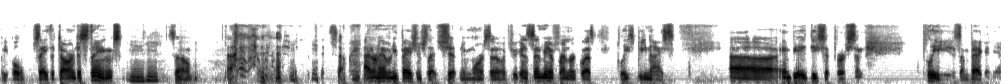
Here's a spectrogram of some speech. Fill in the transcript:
people say the darndest things mm-hmm. so so I don't have any patience for that shit anymore. So if you're going to send me a friend request, please be nice uh, and be a decent person. Please, I'm begging you.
